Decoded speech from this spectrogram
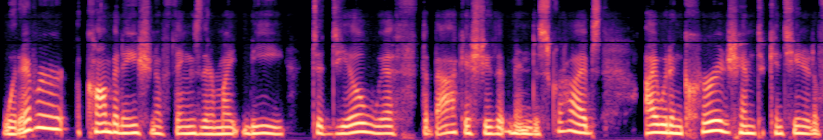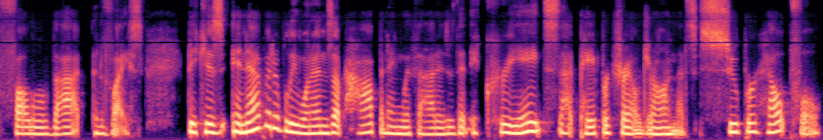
whatever a combination of things there might be to deal with the back issue that Min describes. I would encourage him to continue to follow that advice because inevitably what ends up happening with that is that it creates that paper trail john that's super helpful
